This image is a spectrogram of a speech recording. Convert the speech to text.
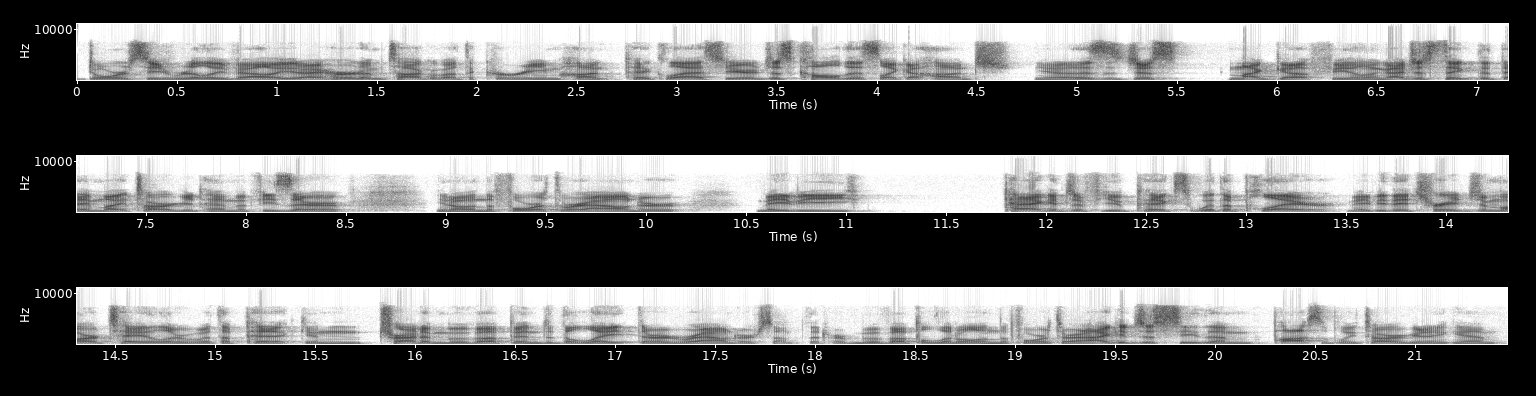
Dorsey really valued. I heard him talk about the Kareem Hunt pick last year. Just call this like a hunch. You know, this is just my gut feeling. I just think that they might target him if he's there, you know, in the fourth round or maybe package a few picks with a player. Maybe they trade Jamar Taylor with a pick and try to move up into the late third round or something, or move up a little in the fourth round. I could just see them possibly targeting him.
